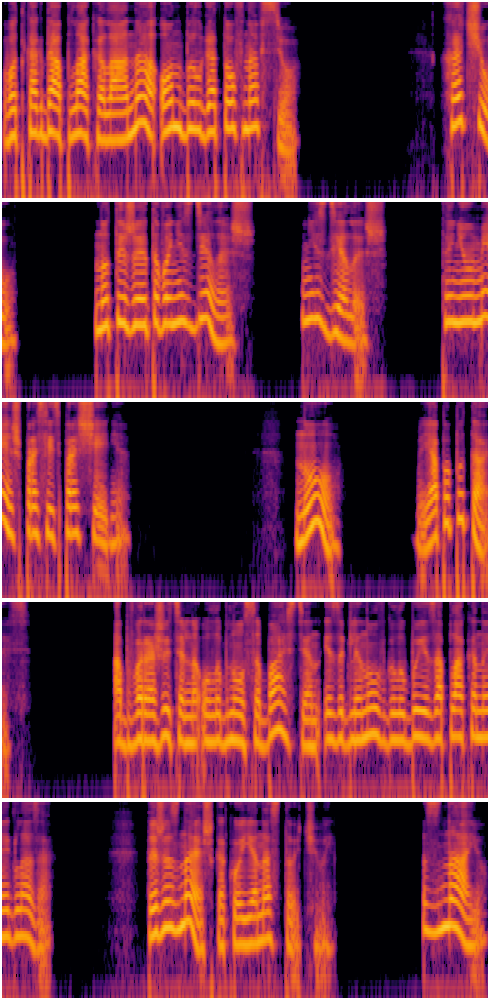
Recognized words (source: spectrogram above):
Вот когда плакала она, он был готов на все. «Хочу. Но ты же этого не сделаешь. Не сделаешь. Ты не умеешь просить прощения». «Ну, я попытаюсь». Обворожительно улыбнулся Бастиан и заглянул в голубые заплаканные глаза. «Ты же знаешь, какой я настойчивый». «Знаю»,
